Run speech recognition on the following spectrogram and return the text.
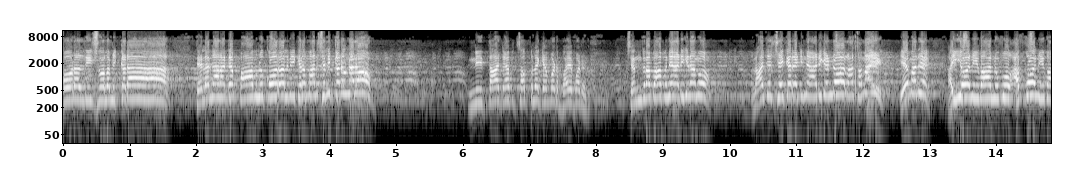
కూరలు తీసిన వాళ్ళం ఇక్కడ. తెలంగాణ అంటే పాములు కూరలు వికిన మనుషులు ఇక్కడ ఉన్నారు. నీ తాటే చప్పులకు ఎవడు భయపడు చంద్రబాబునే అడిగినాము. రాజశేఖర రెడ్డిని అడిగిండో రసమై ఏమని? అయ్యో నీవా నువ్వు అవ్వో నీవా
